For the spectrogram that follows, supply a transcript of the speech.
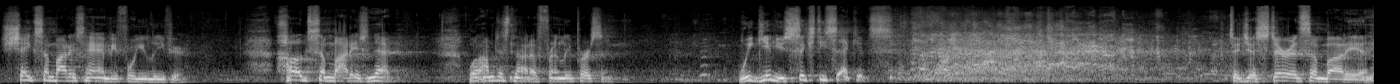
Shake somebody's hand before you leave here. Hug somebody's neck. Well, I'm just not a friendly person. We give you 60 seconds to just stare at somebody and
